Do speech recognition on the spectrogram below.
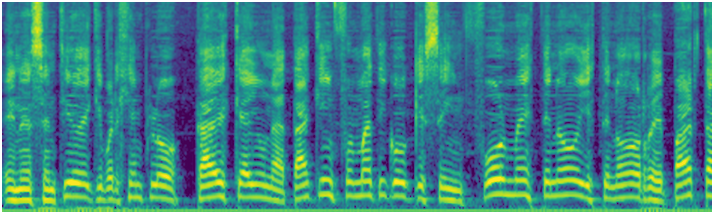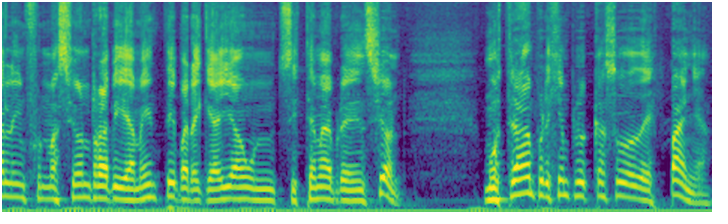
en el sentido de que, por ejemplo, cada vez que hay un ataque informático, que se informe este nodo y este nodo reparta la información rápidamente para que haya un sistema de prevención. Mostraban, por ejemplo, el caso de España.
